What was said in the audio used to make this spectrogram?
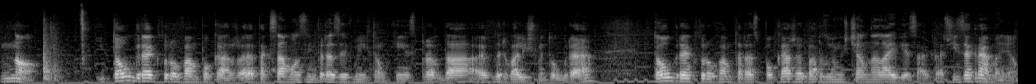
No, i tą grę, którą Wam pokażę, tak samo z imprezy w Milton Keynes, prawda, wyrwaliśmy tą grę. Tą grę, którą Wam teraz pokażę, bardzo bym chciał na live zagrać i zagramy nią.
